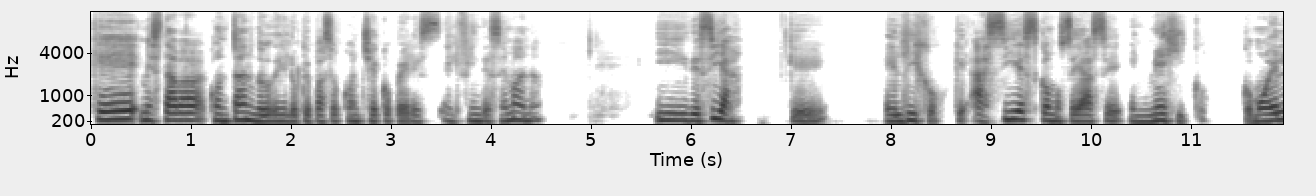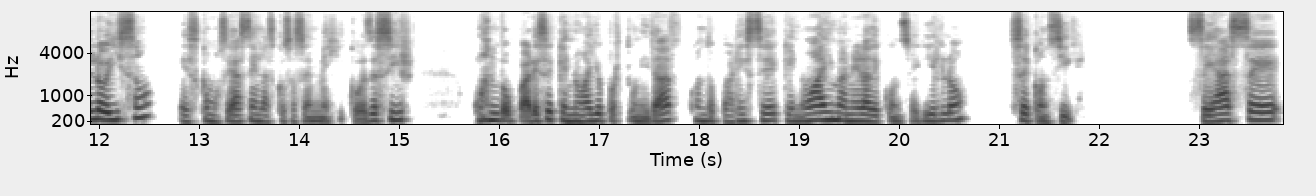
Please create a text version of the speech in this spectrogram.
que me estaba contando de lo que pasó con Checo Pérez el fin de semana y decía que él dijo que así es como se hace en México. Como él lo hizo, es como se hacen las cosas en México. Es decir, cuando parece que no hay oportunidad, cuando parece que no hay manera de conseguirlo, se consigue. Se hace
